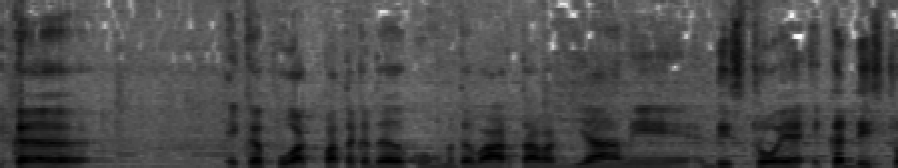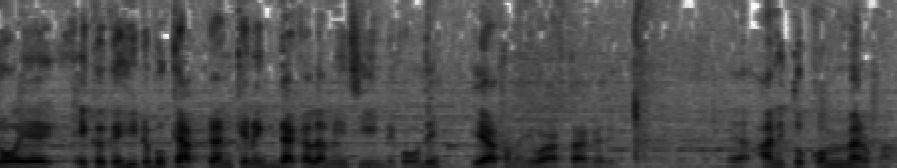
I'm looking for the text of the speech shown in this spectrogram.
එක එක පුවත් පතකද කොහොමද වාර්තාවක් ගියා? මේ ඩිස්ට්‍රෝය එක ඩිස්ට්‍රෝය එක හිටපු කැප්ටන් කෙනෙක් දැකල මේ සින්න කොද එයාතමයි වාර්තා කරේ. අනිතොක්කොම මැරුණා.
